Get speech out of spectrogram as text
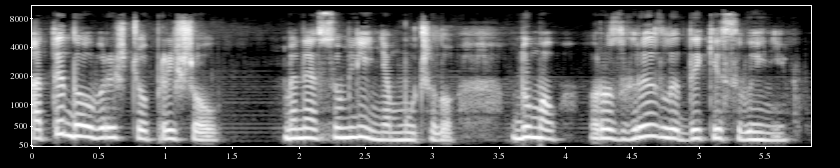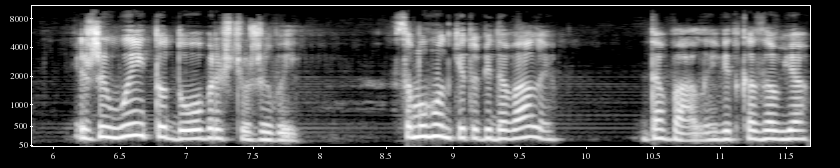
а ти добре, що прийшов. Мене сумління мучило, думав, розгризли дикі свині. Живий то добре, що живий. Самогонки тобі давали? Давали, відказав я.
